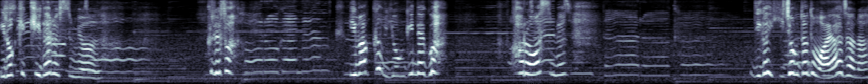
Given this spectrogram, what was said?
이렇게 기다렸으면 그래서 이만큼 용기 내고 걸어왔으면 네가 이 정도는 와야 하잖아.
